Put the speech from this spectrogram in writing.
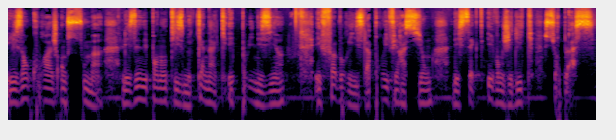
Ils encouragent en sous-main les indépendantismes kanaks et polynésiens et favorisent la prolifération des sectes évangéliques sur place.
